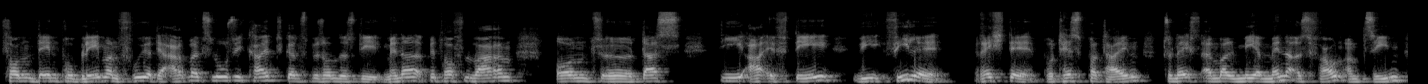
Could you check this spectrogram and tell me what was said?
von den Problemen früher der Arbeitslosigkeit ganz besonders die Männer betroffen waren und äh, dass die AfD wie viele rechte Protestparteien zunächst einmal mehr Männer als Frauen anziehen,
